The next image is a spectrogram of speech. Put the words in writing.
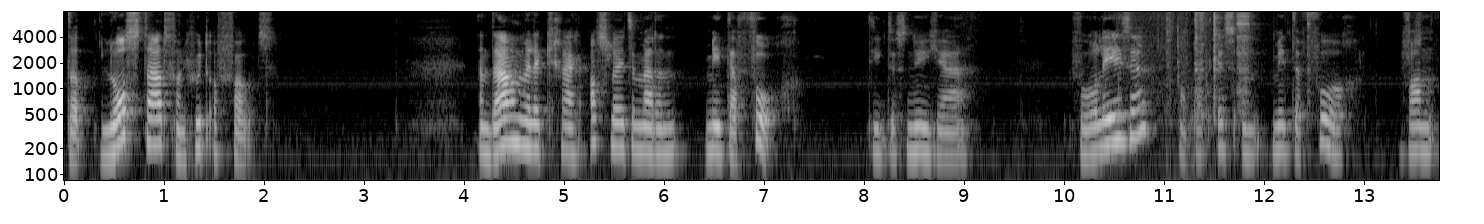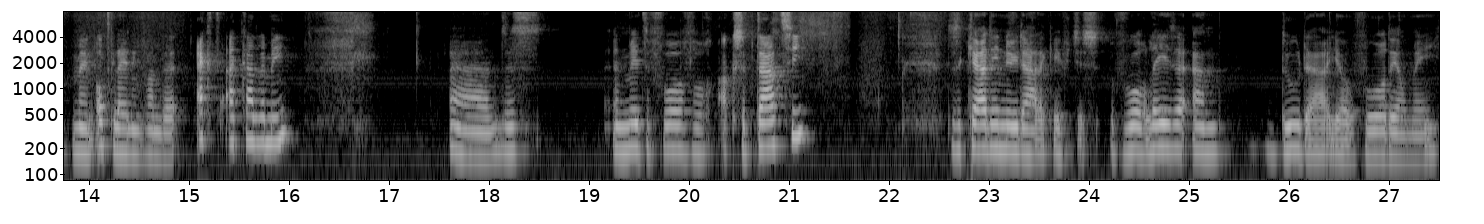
Dat losstaat van goed of fout. En daarom wil ik graag afsluiten met een metafoor, die ik dus nu ga voorlezen. Want dat is een metafoor van mijn opleiding van de ACT Academy. Uh, dus een metafoor voor acceptatie. Dus ik ga die nu dadelijk eventjes voorlezen en doe daar jouw voordeel mee.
